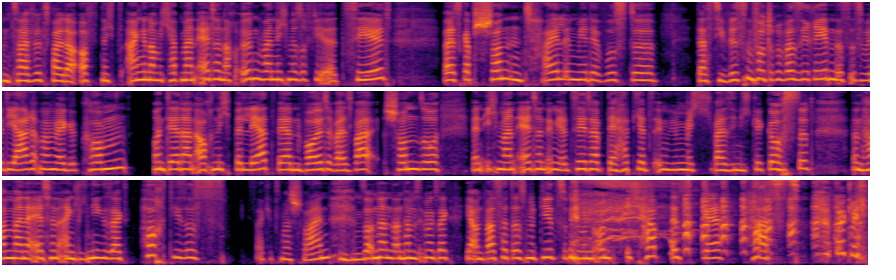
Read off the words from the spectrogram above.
im Zweifelsfall da oft nichts angenommen. Ich habe meinen Eltern auch irgendwann nicht mehr so viel erzählt, weil es gab schon einen Teil in mir, der wusste, dass sie wissen, worüber sie reden. Das ist über die Jahre immer mehr gekommen und der dann auch nicht belehrt werden wollte, weil es war schon so, wenn ich meinen Eltern irgendwie erzählt habe, der hat jetzt irgendwie mich, weiß ich nicht, geghostet, dann haben meine Eltern eigentlich nie gesagt, hoch, dieses sag jetzt mal Schwein, mhm. sondern dann haben sie immer gesagt, ja, und was hat das mit dir zu tun? Und ich habe es gehasst. Wirklich,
